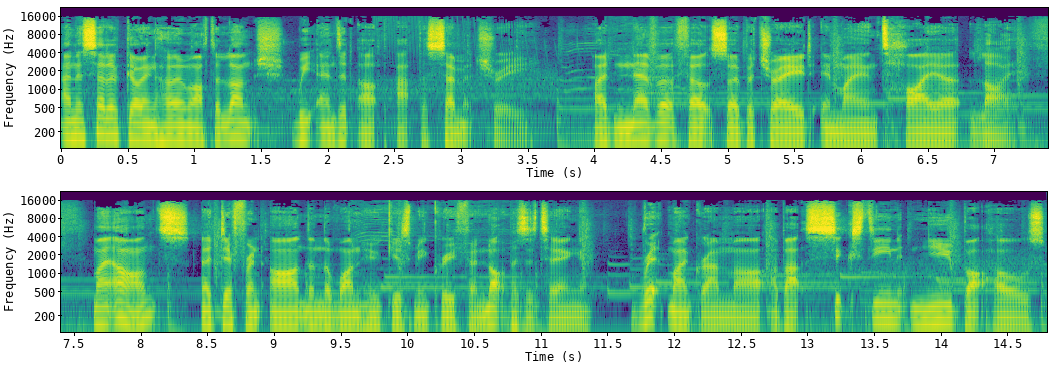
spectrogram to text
and instead of going home after lunch, we ended up at the cemetery. I'd never felt so betrayed in my entire life. My aunt, a different aunt than the one who gives me grief for not visiting, ripped my grandma about 16 new buttholes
